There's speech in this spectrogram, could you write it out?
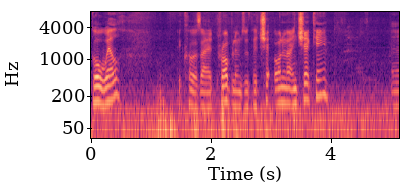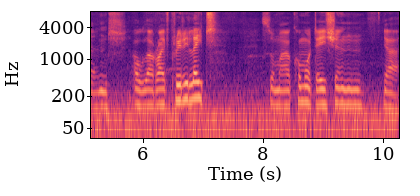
go well because I had problems with the che- online check-in and I will arrive pretty late. So my accommodation, yeah,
